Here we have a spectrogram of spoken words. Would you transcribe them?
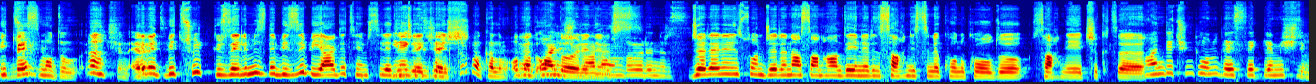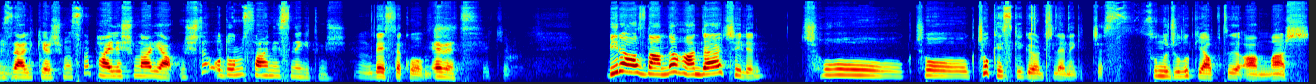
Bir Türk, Best model Heh, için evet. evet. bir Türk güzelimiz de bizi bir yerde temsil Yine edecekmiş. gidecek. Dur bakalım. O Evet, da onu da öğreniriz. onu da öğreniriz. Ceren en son Ceren Hasan Hande Yener'in sahnesine konuk oldu. Sahneye çıktı. Hande çünkü onu desteklemişti güzellik yarışmasına. Paylaşımlar yapmıştı. O da onun sahnesine gitmiş. Hı, Destek olmuş. Evet. Peki. Birazdan da Hande Erçel'in çok çok çok eski görüntülerine gideceğiz. Sunuculuk yaptığı anlar.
